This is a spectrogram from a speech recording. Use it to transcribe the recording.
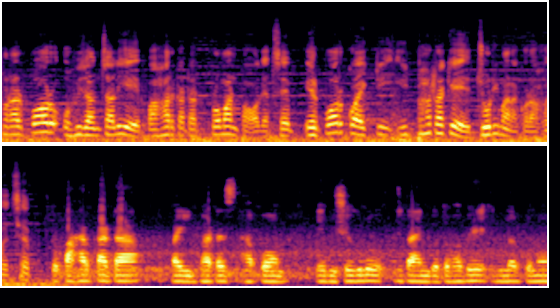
শোনার পর অভিযান চালিয়ে পাহাড় কাটার প্রমাণ পাওয়া গেছে। এরপর কয়েকটি ইটভাটাকে জরিমানা করা হয়েছে। তো পাহাড় কাটা বা ইটভাটা স্থাপন এই বিষয়গুলো যেহেতু আইনগতভাবে এগুলোর কোনো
